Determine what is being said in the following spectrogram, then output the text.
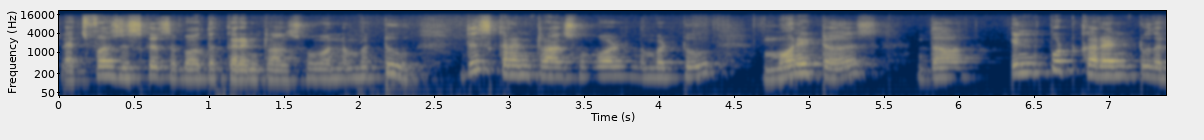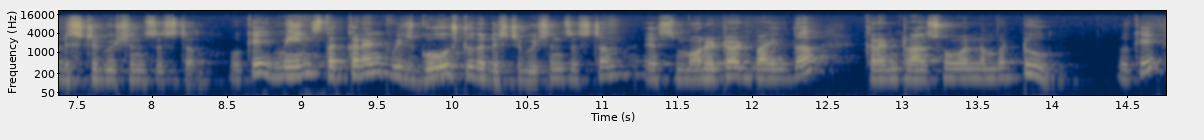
Let's first discuss about the current transformer number two. This current transformer number two monitors the input current to the distribution system. Okay? Means the current which goes to the distribution system is monitored by the current transformer number two okay?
